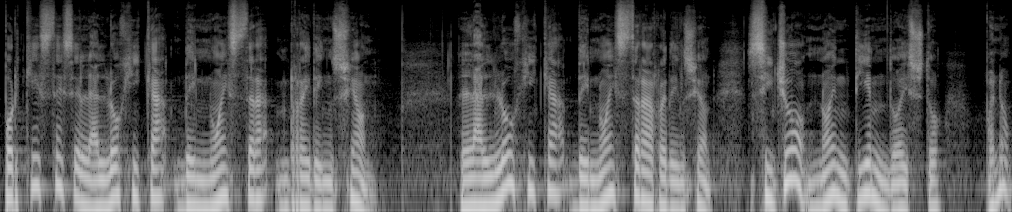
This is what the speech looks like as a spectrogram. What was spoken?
Porque esta es la lógica de nuestra redención. La lógica de nuestra redención. Si yo no entiendo esto, bueno,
